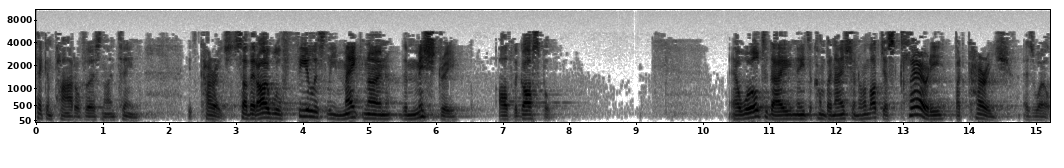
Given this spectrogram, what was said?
second part of verse 19. It's courage, so that I will fearlessly make known the mystery of the gospel. Our world today needs a combination of not just clarity, but courage as well.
